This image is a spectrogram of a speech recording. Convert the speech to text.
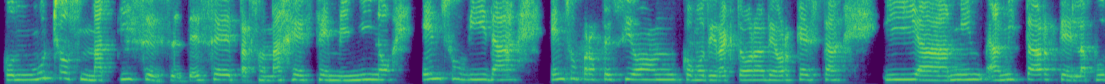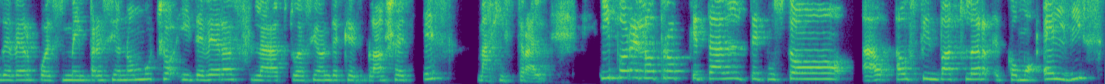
con muchos matices de ese personaje femenino en su vida, en su profesión como directora de orquesta. Y a mí, a mí Tar, que la pude ver, pues me impresionó mucho y de veras la actuación de Kate Blanchett es magistral. Y por el otro, ¿qué tal te gustó Austin Butler como Elvis?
